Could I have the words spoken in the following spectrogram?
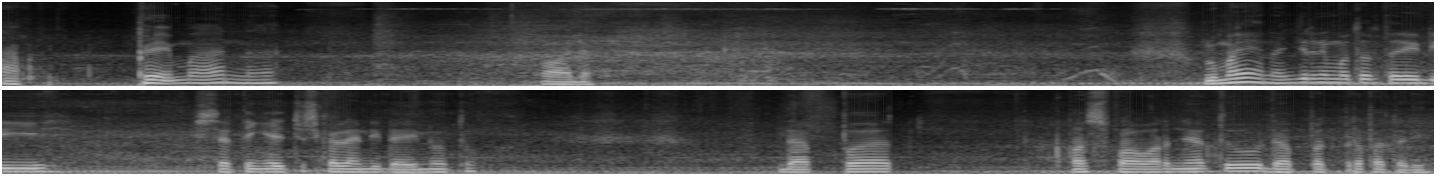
HP mana? Oh ada Lumayan anjir nih motor tadi di setting aja sekalian di dyno tuh. Dapat horsepowernya tuh dapat berapa tadi?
